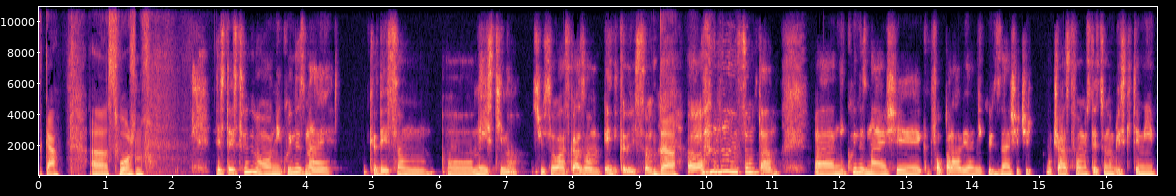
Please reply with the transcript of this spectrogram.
така а, сложно? Естествено, никой не знае къде съм а, наистина. Смисъл, аз казвам, еди къде съм. Да. А, не съм там. А, никой не знаеше какво правя, никой не знаеше, че участвам. Естествено, близките ми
